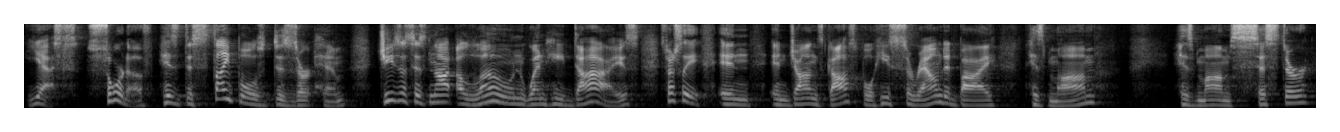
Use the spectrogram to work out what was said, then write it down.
Yes, sort of. His disciples desert him. Jesus is not alone when he dies, especially in, in John's gospel. He's surrounded by his mom, his mom's sister,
